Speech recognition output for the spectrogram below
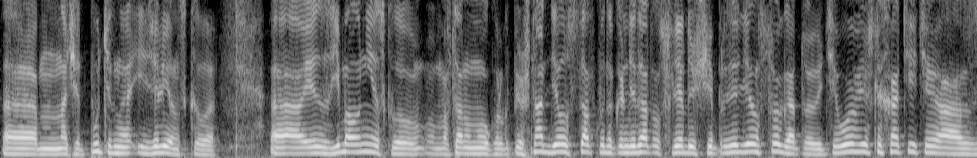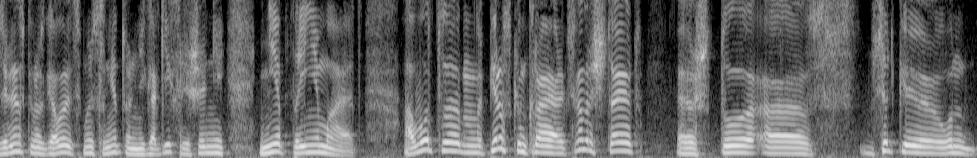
э, значит, Путина и Зеленского. Э, из Ямал-Ненецкого автономного округа пишут, надо делать ставку на кандидата в следующее президентство, готовить его, если хотите, а с Зеленским разговаривать смысла нет, он никаких решений не принимает. А вот э, в Пермском крае Александр считает, что все-таки он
